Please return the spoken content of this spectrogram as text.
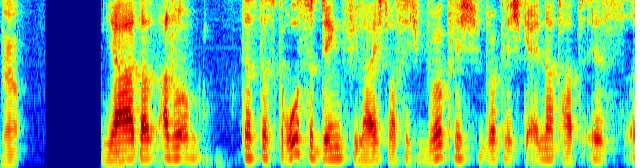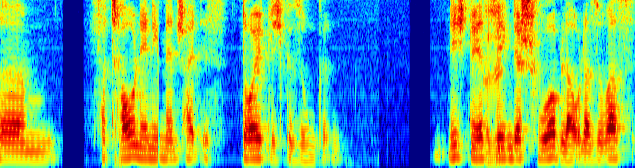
Ja. Ja, das, also das, das große Ding vielleicht, was sich wirklich, wirklich geändert hat, ist, ähm, Vertrauen in die Menschheit ist deutlich gesunken. Nicht nur jetzt also, wegen der Schwurbler oder sowas.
